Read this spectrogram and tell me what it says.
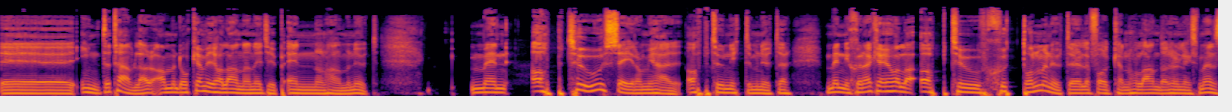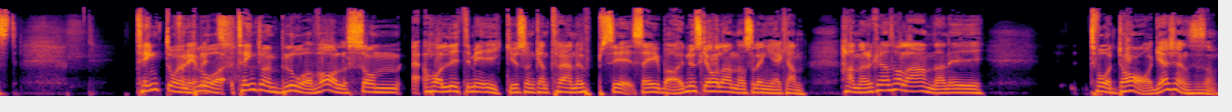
eh, inte tävlar, ja men då kan vi hålla andan i typ en och en halv minut. Men up to säger de ju här, up to 90 minuter. Människorna kan ju hålla up to 17 minuter eller folk kan hålla andan hur länge som helst. Tänk då, en blå, tänk då en blåval som har lite mer IQ som kan träna upp sig, säg bara nu ska jag hålla andan så länge jag kan. Han hade kunnat hålla andan i två dagar känns det som.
